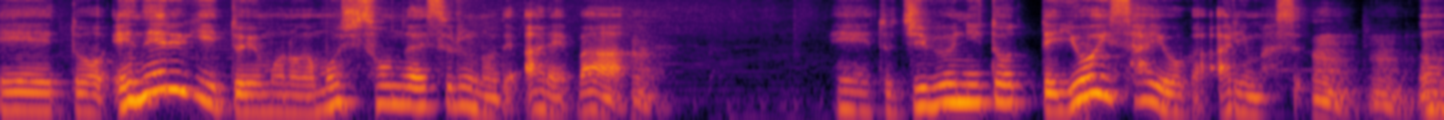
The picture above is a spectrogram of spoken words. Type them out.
えー、とエネルギーというものがもし存在するのであれば、うん。えー、と自分にとって良い作用があります。うんうんうん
